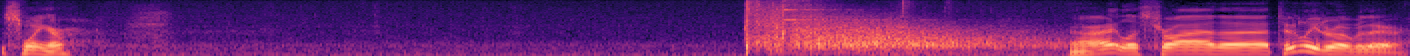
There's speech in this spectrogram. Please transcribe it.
swinger. All right, let's try the two liter over there.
